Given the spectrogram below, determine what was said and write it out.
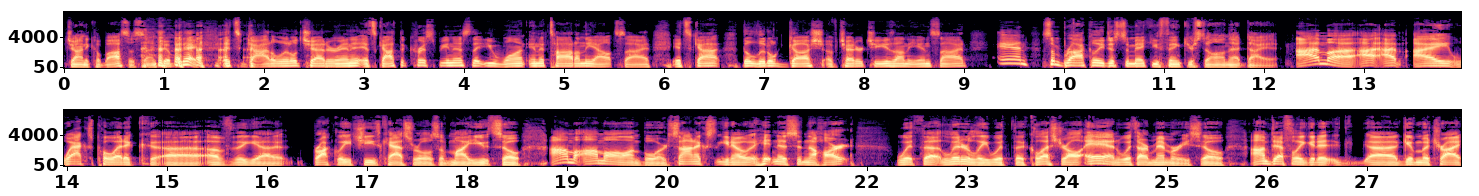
Johnny Kobasa sent you. But hey, it's got a little cheddar in it. It's got the crispiness that you want in a tot on the outside. It's got the little gush of cheddar cheese on the inside, and some broccoli just to make you think you're still on that diet. I'm uh, I, I I wax poetic uh, of the uh, broccoli cheese casseroles of my youth, so I'm I'm all on board. Sonic's you know hitting us in the heart with uh, literally with the cholesterol and with our memory. So I'm definitely gonna uh, give them a try.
